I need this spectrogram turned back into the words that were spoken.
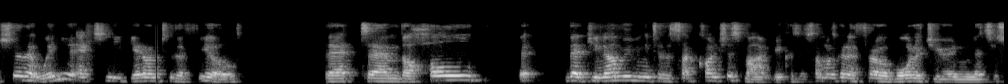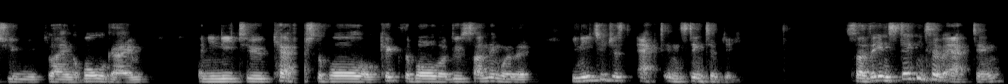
sure that when you actually get onto the field, that um, the whole that, that you're now moving into the subconscious mind because if someone's going to throw a ball at you and let's assume you're playing a ball game and you need to catch the ball or kick the ball or do something with it, you need to just act instinctively. So the instinctive acting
